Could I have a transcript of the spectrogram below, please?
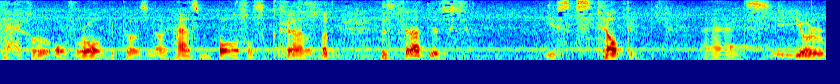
tackle overall because you know it has balls on skelems, but the Stratios is stealthy, and your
